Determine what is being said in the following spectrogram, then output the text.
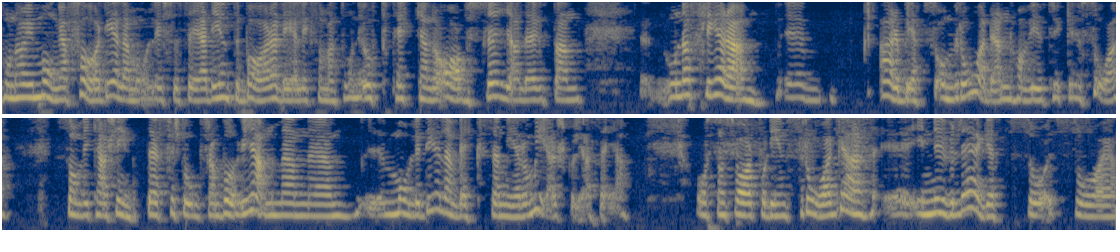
hon har ju många fördelar Molly så att säga. Det är ju inte bara det liksom att hon är upptäckande och avslöjande utan eh, hon har flera eh, arbetsområden om vi uttrycker det så som vi kanske inte förstod från början men eh, Molly-delen växer mer och mer skulle jag säga. Och som svar på din fråga, eh, i nuläget så, så eh,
